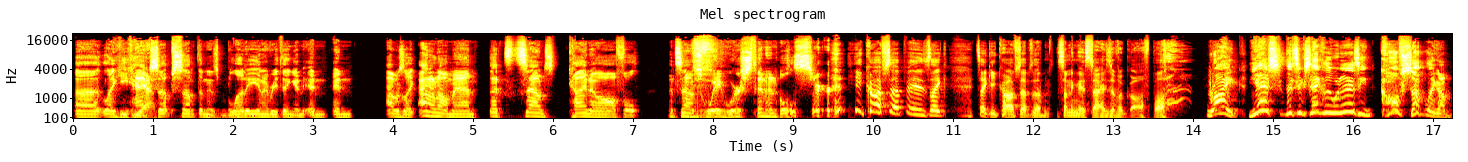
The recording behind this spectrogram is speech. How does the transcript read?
Uh, like he hacks up something, it's bloody and everything, and and and I was like, I don't know, man. That sounds kind of awful. That sounds way worse than an ulcer. he coughs up his like it's like he coughs up some, something the size of a golf ball. right? Yes, that's exactly what it is. He coughs up like a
